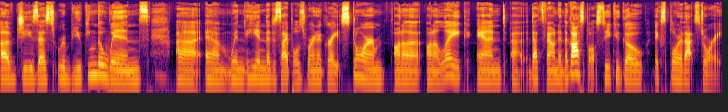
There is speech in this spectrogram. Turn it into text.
of Jesus rebuking the winds uh, um, when he and the disciples were in a great storm on a on a lake, and uh, that's found in the Gospel. So you could go explore that story.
